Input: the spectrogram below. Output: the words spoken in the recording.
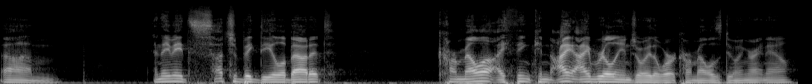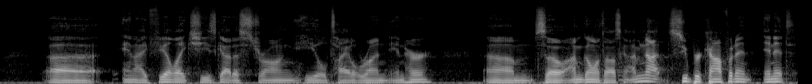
Um, and they made such a big deal about it. Carmella, I think, can I, I really enjoy the work Carmella's doing right now. Uh, and I feel like she's got a strong heel title run in her. Um, so I'm going with Asuka. I'm not super confident in it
